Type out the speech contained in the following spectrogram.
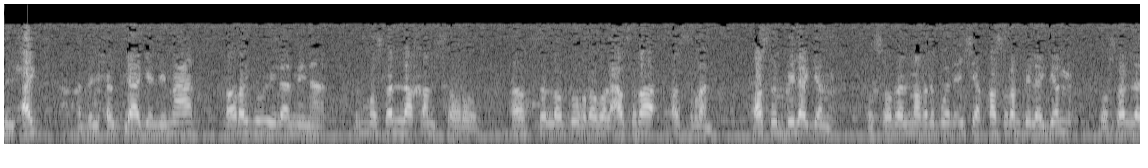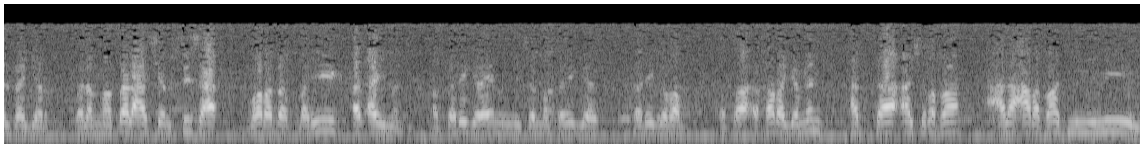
بالحج بالحجاج اللي معه خرجوا إلى منى. ثم صلى خمس فروض صلى الظهر والعصر قصرا قصر بلا جمع. وصلى المغرب والعشاء قصرا بلا جمع وصلى الفجر. ولما طلعت الشمس تسعة ضرب الطريق الأيمن. الطريق الأيمن يسمى طريق طريق رب خرج منه حتى أشرف على عرفات من يمين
